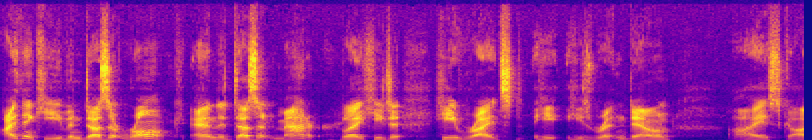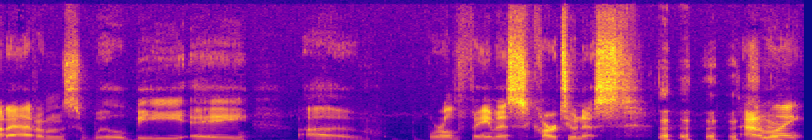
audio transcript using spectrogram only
I think he even does it wrong, and it doesn't matter. Like he just he writes he he's written down, I Scott Adams will be a uh, world famous cartoonist. And I'm Sure. like,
